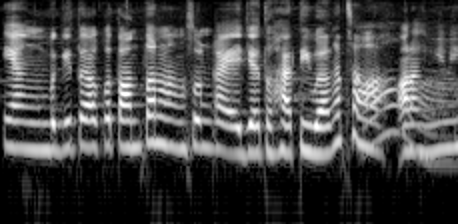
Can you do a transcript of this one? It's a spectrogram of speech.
yang begitu aku tonton langsung kayak jatuh hati banget sama Oh. orang ini.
